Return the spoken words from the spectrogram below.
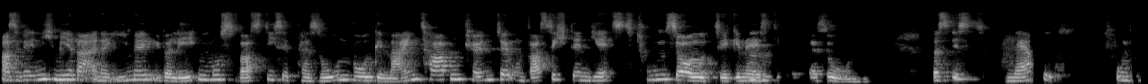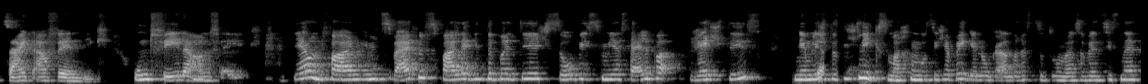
als wenn ich mir bei einer E-Mail überlegen muss, was diese Person wohl gemeint haben könnte und was ich denn jetzt tun sollte gemäß mhm. dieser Person. Das ist nervig und zeitaufwendig und fehleranfällig. Ja, und vor allem im Zweifelsfalle interpretiere ich so, wie es mir selber recht ist, nämlich, ja. dass ich nichts machen muss. Ich habe eh genug anderes zu tun. Also wenn sie es nicht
